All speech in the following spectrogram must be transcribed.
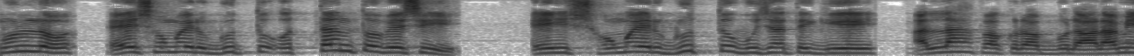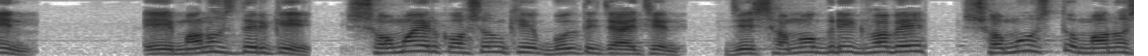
মূল্য, এই সময়ের গুরুত্ব অত্যন্ত বেশি। এই সময়ের গুরুত্ব বুঝাতে গিয়ে আল্লাহ পাকুর আব্বুল আলমিন এই মানুষদেরকে সময়ের কসম বলতে চাইছেন। যে সামগ্রিকভাবে সমস্ত মানুষ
